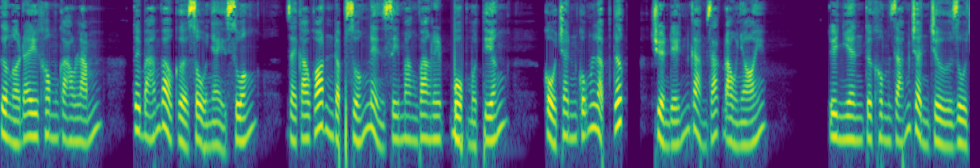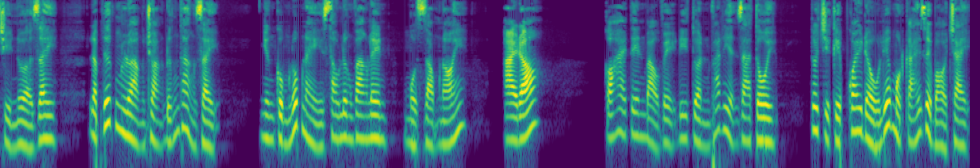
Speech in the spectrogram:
Tường ở đây không cao lắm, Tôi bám vào cửa sổ nhảy xuống, Giày cao gót đập xuống nền xi măng vang lên bộp một tiếng, Cổ chân cũng lập tức Chuyển đến cảm giác đau nhói. Tuy nhiên tôi không dám chần chừ dù chỉ nửa giây Lập tức loảng choạng đứng thẳng dậy. Nhưng cùng lúc này sau lưng vang lên Một giọng nói Ai đó? Có hai tên bảo vệ đi tuần phát hiện ra tôi. Tôi chỉ kịp quay đầu liếc một cái rồi bỏ chạy.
